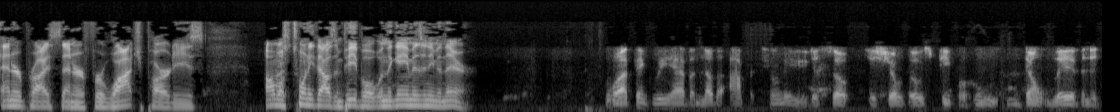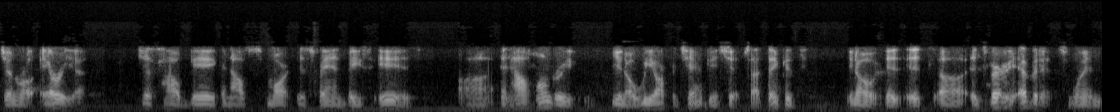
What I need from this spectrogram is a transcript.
Enterprise Center for watch parties, almost 20,000 people when the game isn't even there. Well, I think we have another opportunity to show to show those people who don't live in the general area just how big and how smart this fan base is, uh, and how hungry you know we are for championships. I think it's you know it, it's uh, it's very evident when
